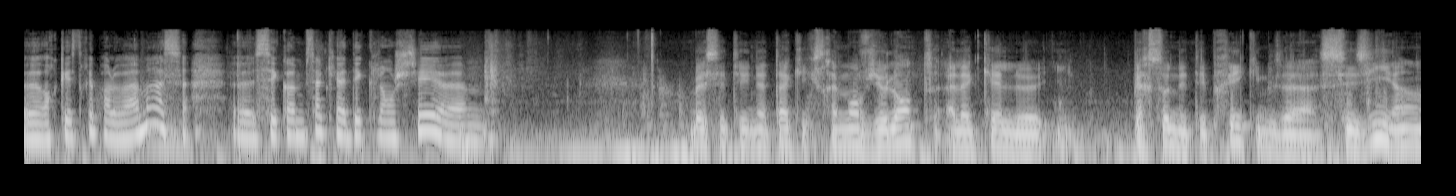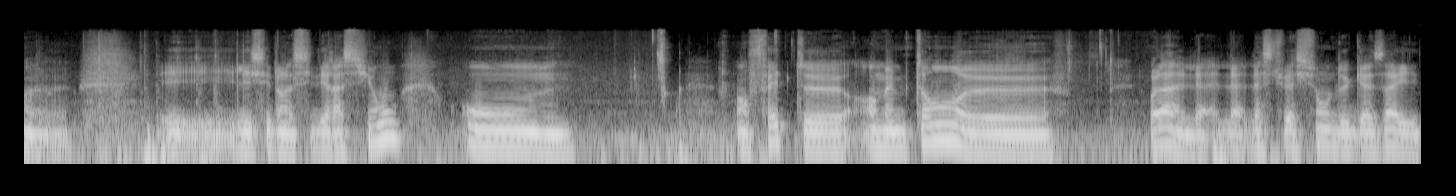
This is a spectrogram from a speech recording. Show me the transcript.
euh, orchestrés par le Hamas. Euh, c'est comme ça qu'il a déclenché. Ben, c'était une attaque extrêmement violente à laquelle personne n'était prêt, qui nous a saisis hein, et laissé dans la sidération. On, en fait, en même temps voilà, la, situation de Gaza est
